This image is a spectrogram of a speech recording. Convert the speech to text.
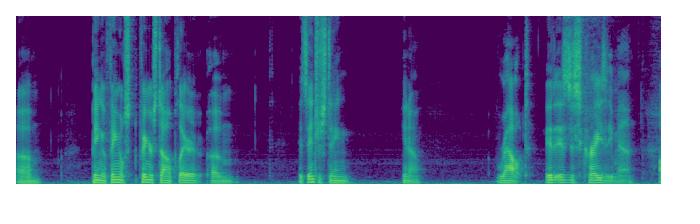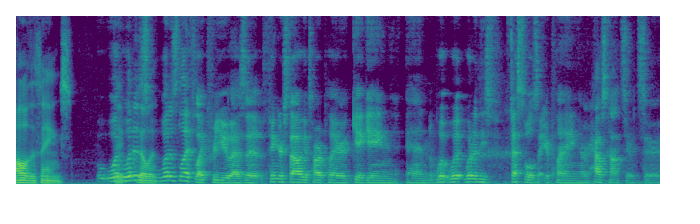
Um, being a finger fingerstyle player, um, it's interesting, you know, route. It is just crazy, man. All of the things. What, what is what is life like for you as a fingerstyle guitar player gigging and what, what what are these festivals that you're playing or house concerts or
